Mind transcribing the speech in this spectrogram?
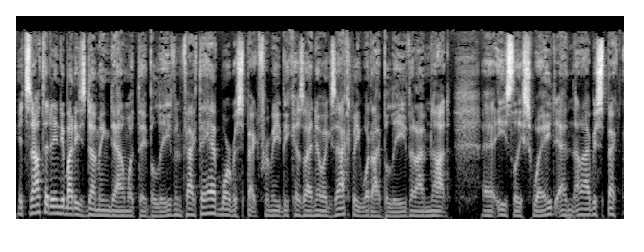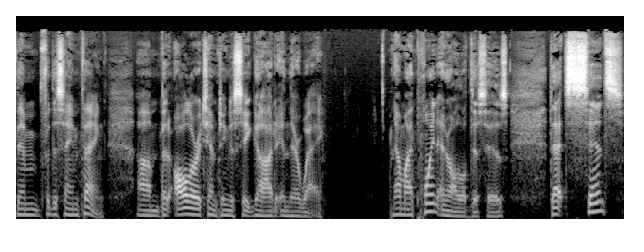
It's not that anybody's dumbing down what they believe. In fact, they have more respect for me because I know exactly what I believe, and I'm not uh, easily swayed, and, and I respect them for the same thing. Um, but all are attempting to seek God in their way. Now, my point in all of this is that since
